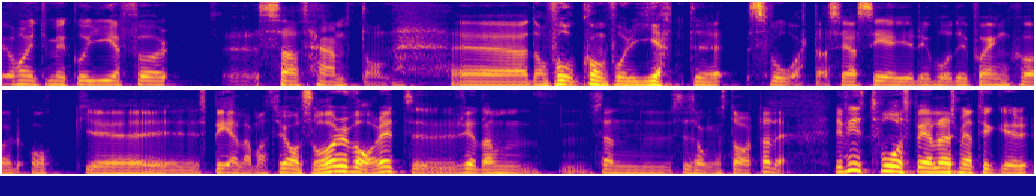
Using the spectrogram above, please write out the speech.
jag har inte mycket att ge för Southampton. Eh, de får, kommer få det jättesvårt. Alltså jag ser ju det både i poängskörd och eh, spelarmaterial. Så har det varit eh, redan sedan säsongen startade. Det finns två spelare som jag tycker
